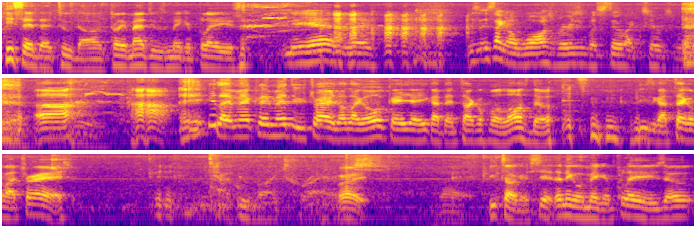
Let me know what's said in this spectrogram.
He said that too, dog. Clay Matthews making plays. Yeah, yeah. it's, it's like a wash version, but still like serviceable. Yeah. He's like, man, Clay Matthews trash. I was like, okay, yeah, he got that tackle for a loss though. He's got tackled by trash. Tackled by trash. Right. You talking shit. That nigga was making plays, yo.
